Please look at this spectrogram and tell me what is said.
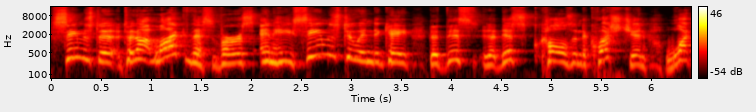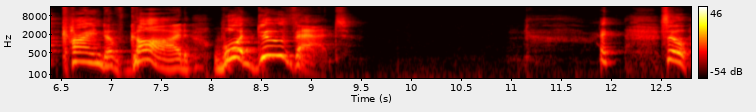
seems to, to not like this verse, and he seems to indicate that this, that this calls into question what kind of God would do that. So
